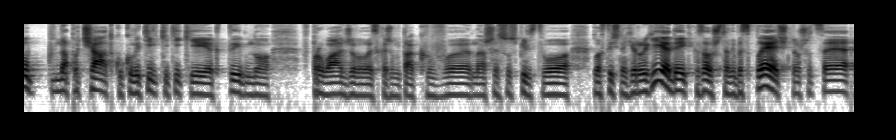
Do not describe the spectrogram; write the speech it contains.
ну, на початку, коли тільки-тільки активно впроваджувалася, скажімо так, в наше суспільство пластична хірургія, деякі казали, що це небезпечно, що це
